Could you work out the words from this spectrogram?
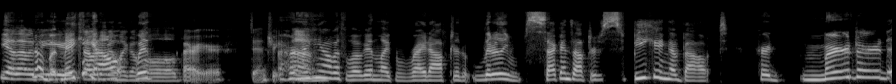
yeah, that would No, be. but making that out been like a with- whole barrier to entry. Her making Um, out with Logan, like right after, literally seconds after speaking about her murdered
